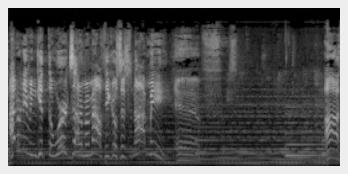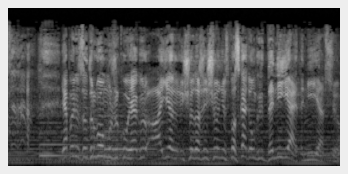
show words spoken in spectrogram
I don't even get the words out of my mouth. He goes, it's not me. Э, А, я повернулся к другому мужику, я говорю, а я еще даже ничего не успел сказать. Он говорит, да не я, это не я, все.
